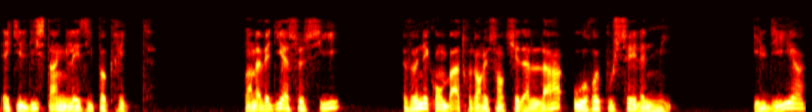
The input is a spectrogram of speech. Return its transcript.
Et qu'il distingue les hypocrites. On avait dit à ceux-ci, venez combattre dans le sentier d'Allah ou repoussez l'ennemi. Ils dirent,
